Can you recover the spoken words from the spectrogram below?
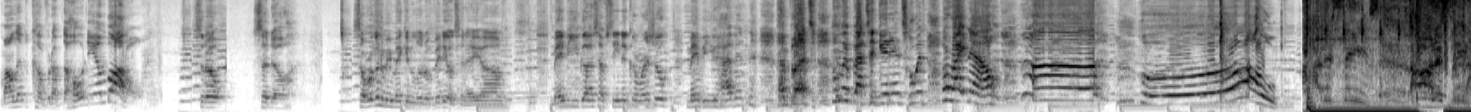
My lips covered up the whole damn bottle. So though, so though, so we're gonna be making a little video today. Um, maybe you guys have seen the commercial, maybe you haven't, but I'm about to get into it right now. Ah, oh. Honestly, honestly,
